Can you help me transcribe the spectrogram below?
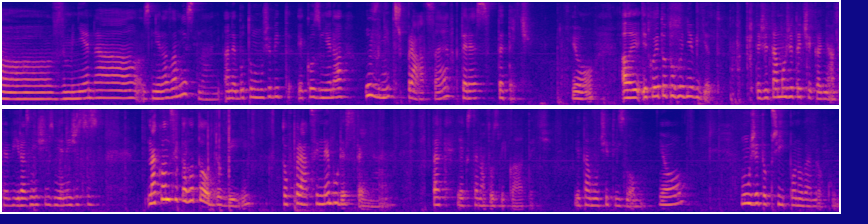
uh, změna, změna zaměstnání. A nebo to může být jako změna uvnitř práce, v které jste teď. Jo, ale jako je to tu hodně vidět. Takže tam můžete čekat nějaké výraznější změny, že se na konci tohoto období to v práci nebude stejné, tak jak jste na to zvyklá teď. Je tam určitý zlom, jo? Může to přijít po novém roku.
